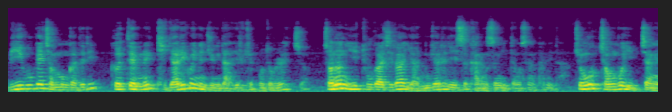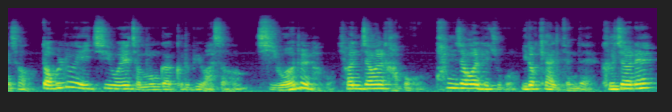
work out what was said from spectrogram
미국의 전문가들이 그것 때문에 기다리고 있는 중이다. 이렇게 보도를 했죠. 저는 이 두 가지가 연결이 돼 있을 가능성이 있다고 생각합니다. 중국 정부 입장에서 WHO의 전문가 그룹이 와서 지원을 하고 현장을 가보고 판정을 해주고 이렇게 할 텐데 그 전에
